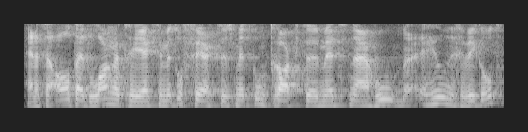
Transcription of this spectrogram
En het zijn altijd lange trajecten met offertes, met contracten, met nou, hoe, heel ingewikkeld.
